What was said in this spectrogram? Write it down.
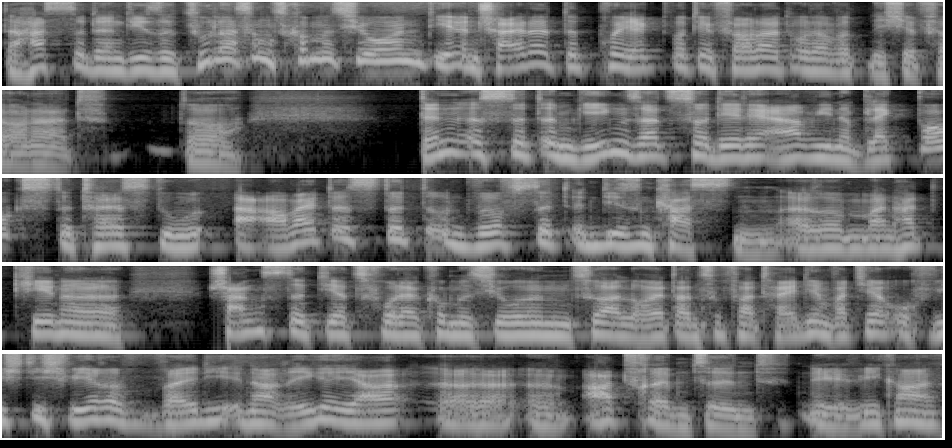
da hast du dann diese Zulassungskommission, die entscheidet, das Projekt wird gefördert oder wird nicht gefördert. So. Dann ist es im Gegensatz zur DDR wie eine Blackbox. Das heißt, du erarbeitest das und wirfst das in diesen Kasten. Also man hat keine Chance, das jetzt vor der Kommission zu erläutern, zu verteidigen, was ja auch wichtig wäre, weil die in der Regel ja äh, äh artfremd sind. Nee, wie kann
